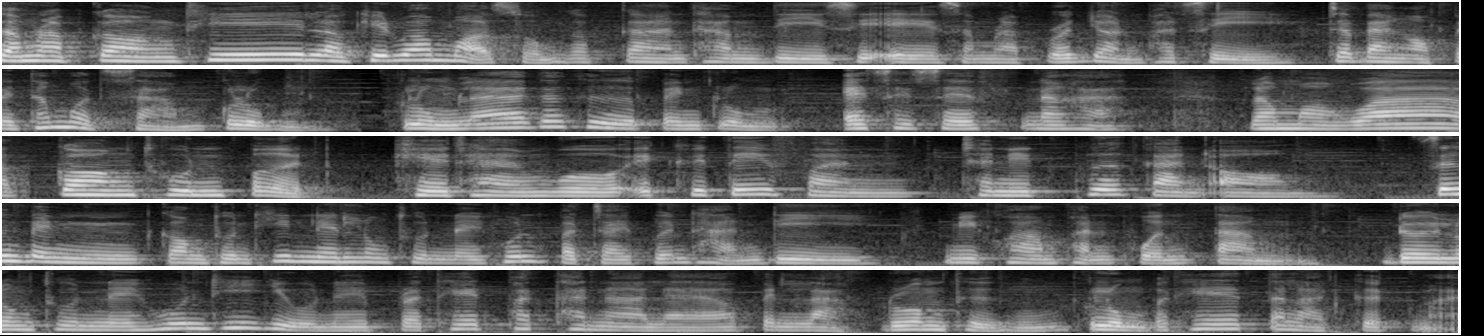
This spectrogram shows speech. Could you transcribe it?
สำหรับกองที่เราคิดว่าเหมาะสมกับการทำ DCA สำหรับลดหย่อนภาษี จะแบ่งออกเป็นทั้งหมด 3 กลุ่ม กลุ่มแรกก็คือเป็นกลุ่ม S S F นะคะ เรามองว่ากองทุนเปิด K-TAM World Equity Fund ชนิดเพื่อการออม ซึ่งเป็นกองทุนที่เน้นลงทุนในหุ้นปัจจัยพื้นฐานดี มีความผันผวนต่ำ โดยลงทุนในหุ้นที่อยู่ในประเทศพัฒนาแล้วเป็นหลักรวมถึงกลุ่มประเทศตลาดเกิดใหม่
